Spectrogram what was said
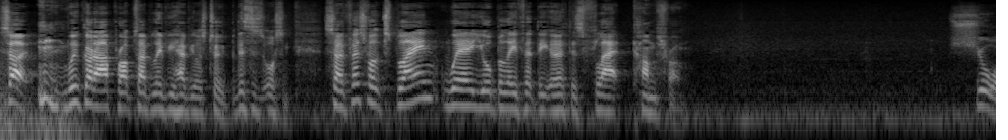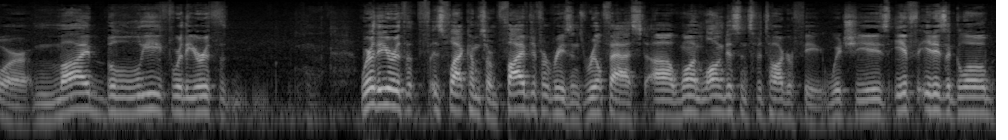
So, we've got our props. I believe you have yours too. But this is awesome. So, first of all, explain where your belief that the Earth is flat comes from. Sure. My belief where the Earth where the Earth is flat comes from five different reasons, real fast. Uh, one, long distance photography, which is if it is a globe,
